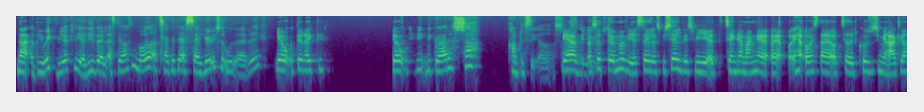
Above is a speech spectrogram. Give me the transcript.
Nej. Og de er jo ikke virkelige alligevel. Altså det er også en måde at tage det der seriøse ud af det, ikke? Jo, det er rigtigt. Jo. Vi, vi gør det så kompliceret. Og så ja, seriøst. og så dømmer vi os selv, og specielt hvis vi, og tænker mange af os, der er optaget et kursus i mirakler,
